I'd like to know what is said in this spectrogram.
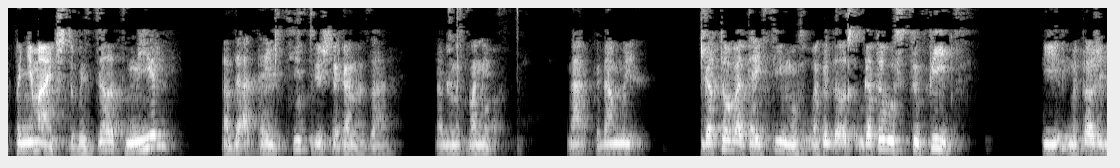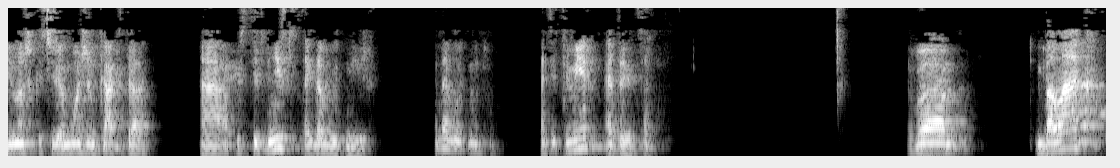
понимать, чтобы сделать мир, надо отойти три шага назад. Надо наклониться. Да? Когда мы готовы отойти, мы готовы уступить, и мы тоже немножко себя можем как-то а, опустить вниз, тогда будет мир. Тогда будет мир. Хотите мир? Это рецепт. В Балак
